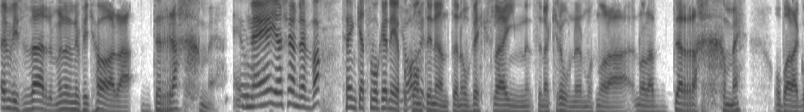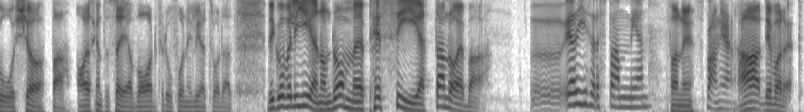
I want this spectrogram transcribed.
en viss värme när ni fick höra drachme? Jo. Nej, jag kände va? Tänk att få åka ner på Jag kontinenten och växla in sina kronor mot några, några drachme och bara gå och köpa. Ja, jag ska inte säga vad för då får ni ledtrådar. Vi går väl igenom dem. Eh, Pesetan då Ebba? Uh, Jag gissade Spanien. Fanny? Spanien. Ja, det var rätt.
